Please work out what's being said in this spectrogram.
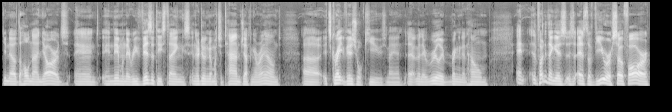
you know, the whole nine yards, and and then when they revisit these things and they're doing a bunch of time jumping around. Uh, it's great visual cues, man. I mean, they're really bringing it home. And the funny thing is, is, as the viewer so far,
